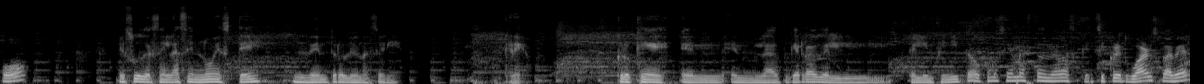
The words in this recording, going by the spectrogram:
O que su desenlace no esté dentro de una serie. Creo creo que en, las guerras del, infinito, ¿cómo se llama estas nuevas? Secret Wars va a haber.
